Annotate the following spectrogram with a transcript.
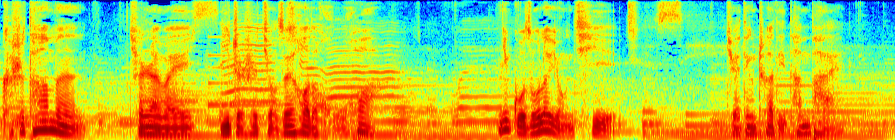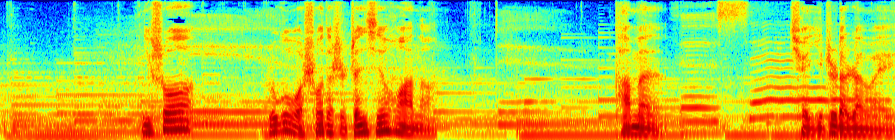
可是他们却认为你只是酒醉后的胡话，你鼓足了勇气，决定彻底摊牌。你说，如果我说的是真心话呢？他们却一致的认为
